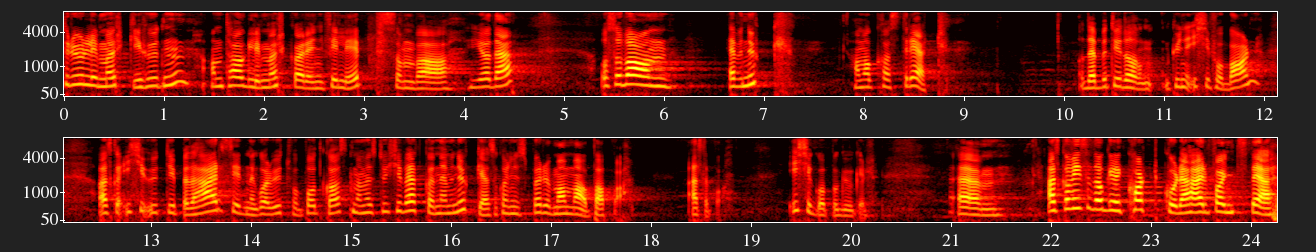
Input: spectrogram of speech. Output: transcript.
trolig mørk i huden, antagelig mørkere enn Philip, som var jøde. Og så var han evnukk. Han var kastrert. Og Det betydde at han kunne ikke få barn. Jeg skal ikke utdype det her, siden det går ut på podkast, men hvis du ikke vet hva en evnukk er, så kan du spørre mamma og pappa etterpå. Ikke gå på Google. Um, jeg skal vise dere et kart hvor dette fant sted.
